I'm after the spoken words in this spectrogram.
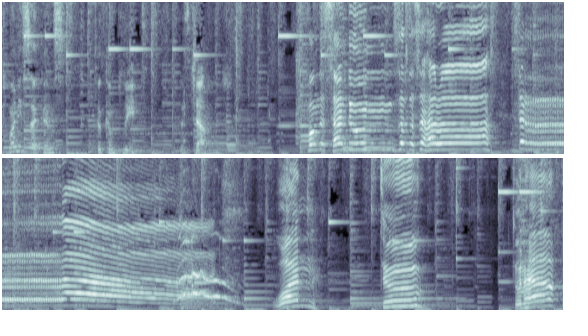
20 seconds to complete this challenge. From the sand dunes of the Sahara, Sarraj. One, two, two and a half,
